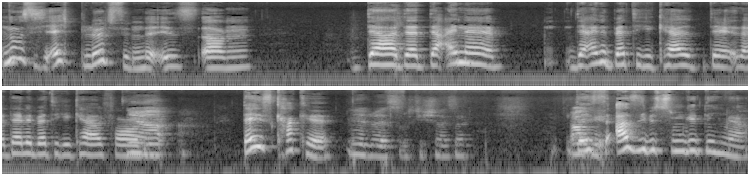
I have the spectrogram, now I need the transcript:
nur was ich echt blöd finde, ist, ähm, der, der, der eine, der eine bärtige Kerl, der, der, der eine bärtige Kerl von, Ja. Der ist kacke. ja, du ist richtig scheiße. Der Okay. ist assi bis zum geht nicht mehr.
